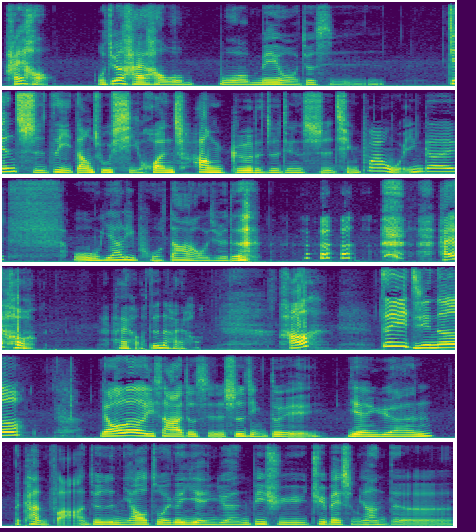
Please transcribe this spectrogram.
还好，我觉得还好，我我没有就是坚持自己当初喜欢唱歌的这件事情，不然我应该哦压力颇大，我觉得。还好，还好，真的还好。好，这一集呢，聊了一下，就是诗景对演员的看法，就是你要做一个演员，必须具备什么样的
